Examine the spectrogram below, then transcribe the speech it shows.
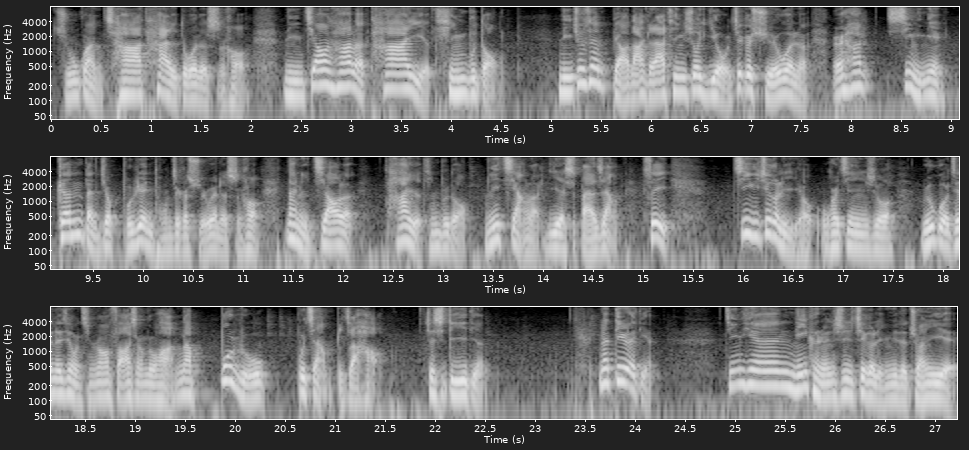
主管差太多的时候，你教他了，他也听不懂。你就算表达给他听，说有这个学问了，而他心里面根本就不认同这个学问的时候，那你教了，他也听不懂，你讲了也是白讲。所以，基于这个理由，我会建议说，如果真的这种情况发生的话，那不如不讲比较好。这是第一点。那第二点，今天你可能是这个领域的专业，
